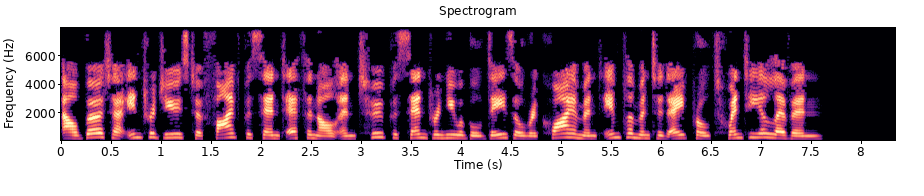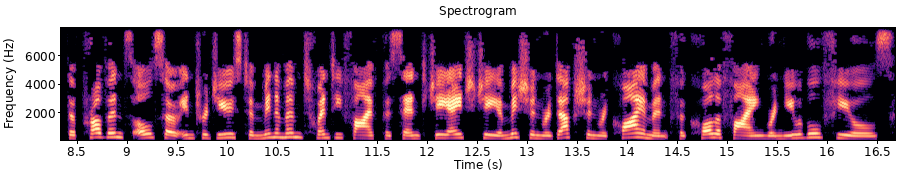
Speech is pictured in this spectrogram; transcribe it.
Alberta introduced a 5% ethanol and 2% renewable diesel requirement implemented April 2011. The province also introduced a minimum 25% GHG emission reduction requirement for qualifying renewable fuels.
